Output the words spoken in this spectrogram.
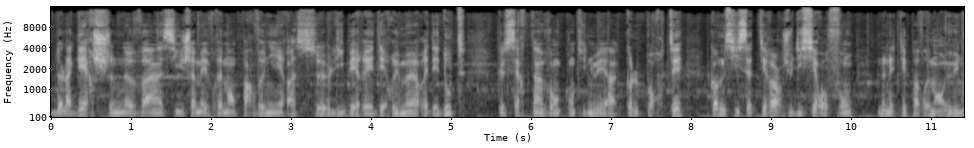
de la Guerche ne va ainsi jamais vraiment parvenir à se libérer des rumeurs et des doutes que certains vont continuer à colporter, comme si cette erreur judiciaire au fond n'en était pas vraiment une.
